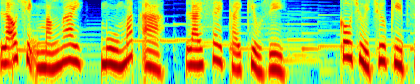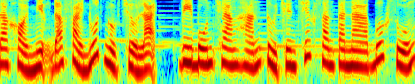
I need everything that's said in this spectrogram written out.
lão trịnh mắng ngay, mù mắt à, lái xe cái kiểu gì. Câu chửi chưa kịp ra khỏi miệng đã phải nuốt ngược trở lại, vì bốn trang hán từ trên chiếc Santana bước xuống,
